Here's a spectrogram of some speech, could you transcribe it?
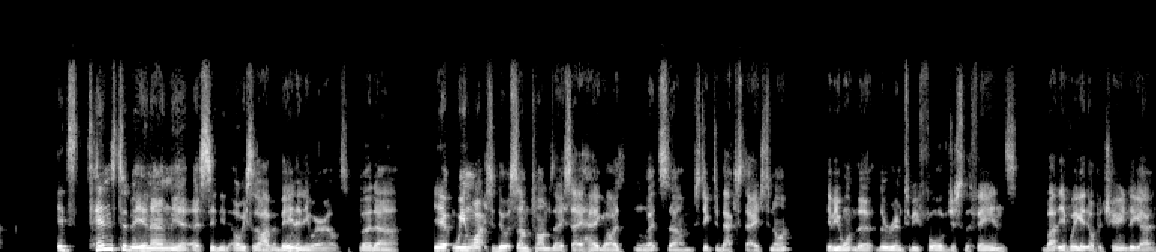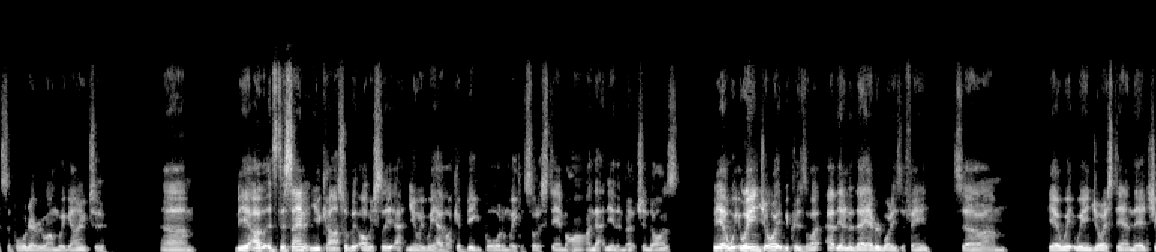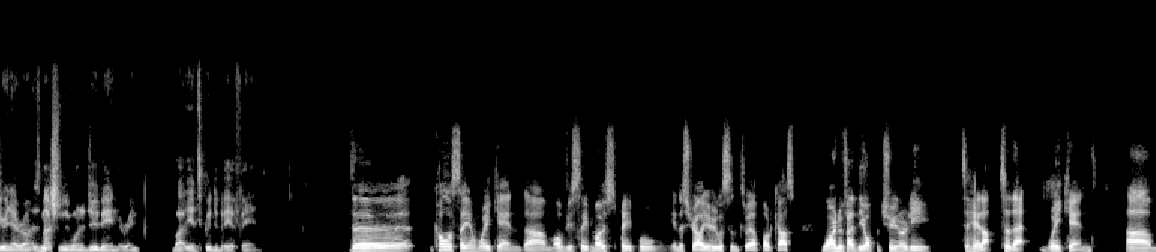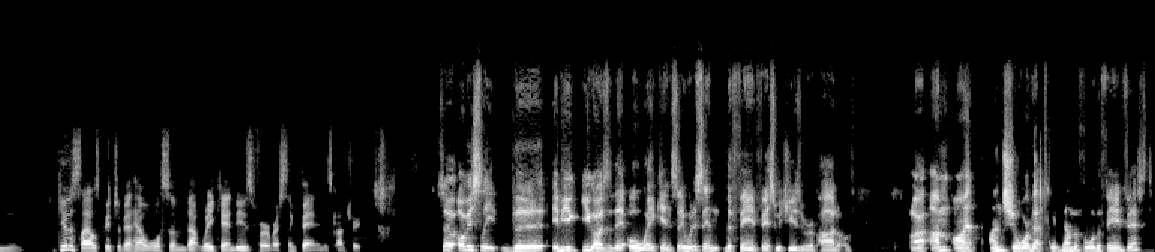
it's tends to be an only a, a Sydney. Obviously, I haven't been anywhere else, but uh, yeah, we like to do it. Sometimes they say, "Hey guys, let's um, stick to backstage tonight." If you want the the room to be full of just the fans, but if we get the opportunity to go and support everyone, we're going to. Um, but yeah, it's the same at Newcastle, but obviously at Newey we have like a big board and we can sort of stand behind that near the merchandise. But yeah, we, we enjoy it because like at the end of the day, everybody's a fan. So um, yeah, we, we enjoy standing there cheering everyone as much as we want to do be in the ring. But yeah, it's good to be a fan. The Coliseum weekend, um, obviously, most people in Australia who listen to our podcast won't have had the opportunity to head up to that weekend. Um, give a sales pitch about how awesome that weekend is for a wrestling fan in this country. So obviously the if you you guys are there all weekend, so you would have seen the fan fest which you were a part of. I, I'm I, unsure if that's been done before the fan fest,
